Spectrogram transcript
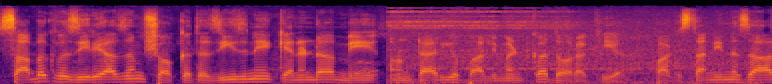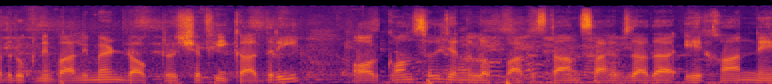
सबक वज़ीर अजम शौकत अज़ीज़ ने कनाडा में ओंटारियो पार्लियामेंट का दौरा किया। पाकिस्तानी नज़ाद रुकन पार्लियामेंट डॉक्टर शफी कादरी और consul general of Pakistan Sahibzada A Khan ने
